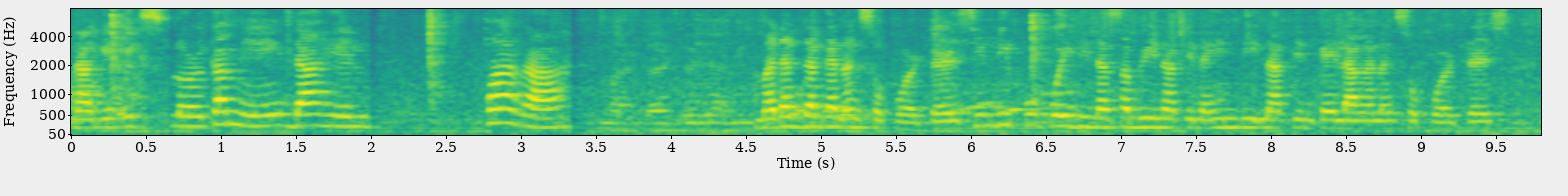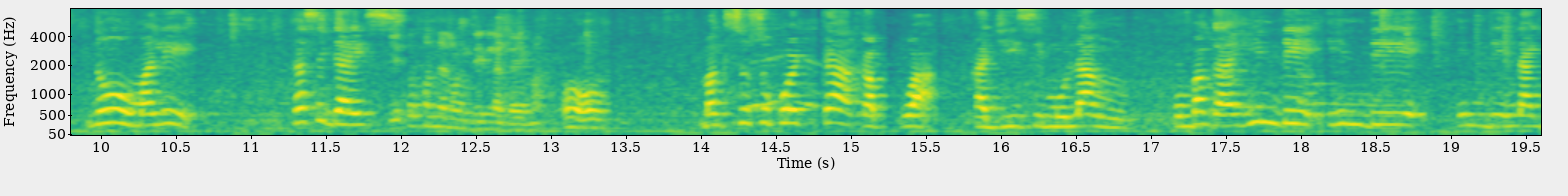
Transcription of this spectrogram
nag explore kami dahil para madagdagan ang supporters. Hindi po pwede na sabihin natin na hindi natin kailangan ng supporters. No, mali. Kasi guys, Dito ko na lang din lagay, ma. Oo. Magsusupport ka kapwa ka GC mo lang. Kumbaga hindi hindi hindi nag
